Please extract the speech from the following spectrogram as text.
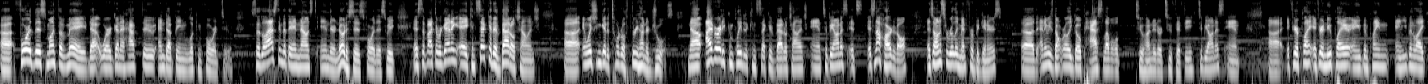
uh, for this month of May that we're gonna have to end up being looking forward to. So the last thing that they announced in their notices for this week is the fact that we're getting a consecutive battle challenge uh, in which you can get a total of 300 jewels. Now, I've already completed a consecutive battle challenge, and to be honest, it's it's not hard at all. It's honestly really meant for beginners. Uh, the enemies don't really go past level 200 or 250, to be honest. And uh, if you're playing, if you're a new player and you've been playing and you've been like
